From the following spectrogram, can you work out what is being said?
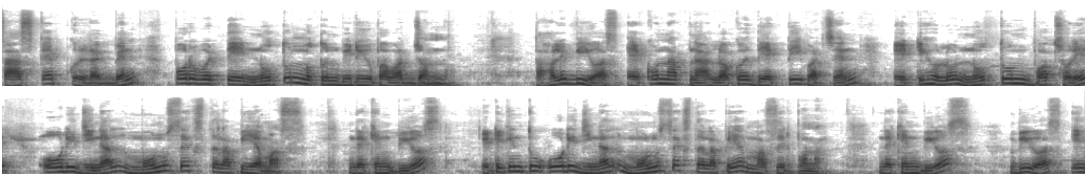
সাবস্ক্রাইব করে রাখবেন পরবর্তী নতুন নতুন ভিডিও পাওয়ার জন্য। তাহলে বিয়স এখন আপনার লক্ষ্য দেখতেই পাচ্ছেন, এটি হলো নতুন বছরের অরিজিনাল মনুসেক্স তেলাপিয়া মাছ। দেখেন বিয়স এটি কিন্তু অরিজিনাল মনুসেক্স তেলাপিয়া মাছের পোনা। দেখেন বিয়স বিয়স এই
